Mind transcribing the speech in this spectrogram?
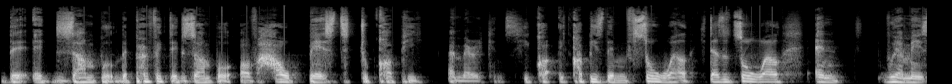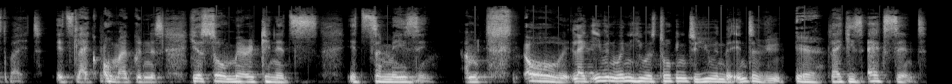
the example, the perfect example of how best to copy Americans. He, co- he copies them so well. He does it so well and we're amazed by it. It's like, oh my goodness, you're so American. It's, it's amazing. I'm, oh, like even when he was talking to you in the interview, Yeah. like his accent,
